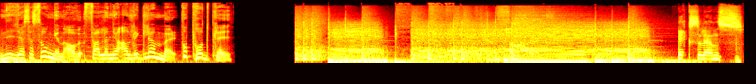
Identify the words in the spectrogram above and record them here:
Nya säsongen av Fallen jag aldrig glömmer på Podplay. Excellence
